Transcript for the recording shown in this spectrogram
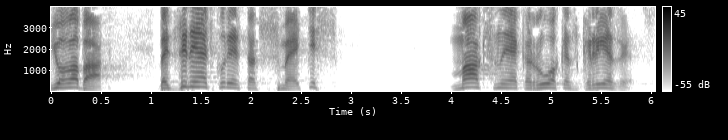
jo labāk. Bet ziniet, kur ir tas smeķis? Mākslinieka rokas grieziens.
